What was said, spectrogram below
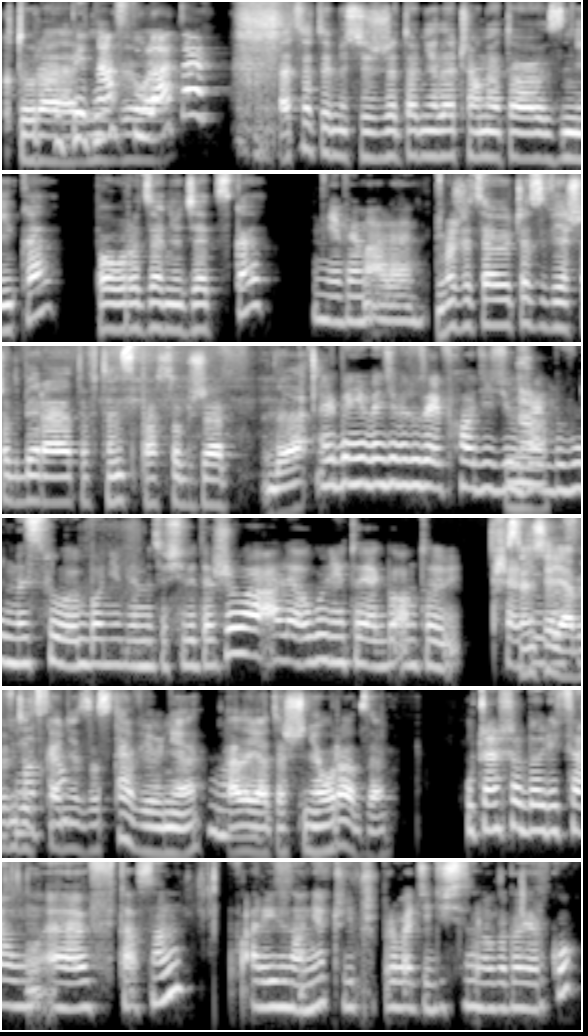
która. Po nie 15 była... latach? A co ty myślisz, że to nieleczone to znika po urodzeniu dziecka? Nie wiem, ale Może cały czas, wiesz, odbierała to w ten sposób, że. Ble. Jakby nie będziemy tutaj wchodzić już No. jakby w umysł, bo nie wiemy, co się wydarzyło, ale ogólnie to jakby on to W przeżył sensie ja bym dosyć dziecka mocno. nie zostawił, nie? No. Ale ja też nie urodzę. Uczęszczał do liceum e, w Tucson w Arizonie, czyli przeprowadzili się do Nowego Jorku.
